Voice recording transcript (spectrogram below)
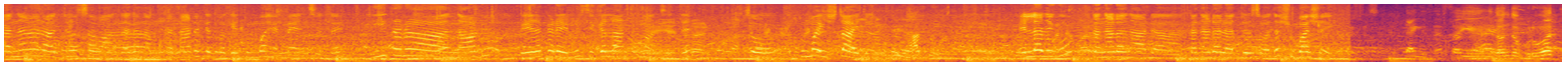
ಕನ್ನಡ ರಾಜ್ಯೋತ್ಸವ ಅಂದಾಗ ನಮ್ಮ ಕರ್ನಾಟಕದ ಬಗ್ಗೆ ತುಂಬ ಹೆಮ್ಮೆ ಅನಿಸುತ್ತೆ. ಈ ಥರ ನಾಡು ಬೇರೆ ಕಡೆ ಎಲ್ಲೂ ಸಿಗಲ್ಲ ಅಂತಲೂ ಅನಿಸುತ್ತೆ. ಸೊ ತುಂಬ ಇಷ್ಟ ಆಯಿತು ಎಲ್ಲರಿಗೂ ಕನ್ನಡ ನಾಡ ಕನ್ನಡ ರಾಜ್ಯೋತ್ಸವದ ಶುಭಾಶಯ. ಥ್ಯಾಂಕ್ ಯು ಸರ್ ಇದೊಂದು ಬೃಹತ್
